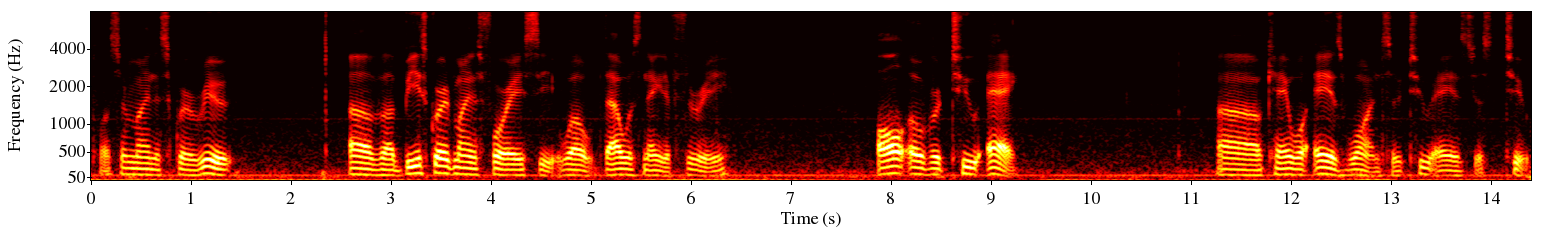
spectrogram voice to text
Plus or minus square root of uh, b squared minus 4ac. Well, that was negative 3. All over 2a. Uh, okay, well a is 1, so 2a is just 2.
